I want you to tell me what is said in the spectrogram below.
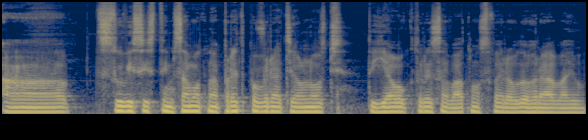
a súvisí s tým samotná predpovedateľnosť tých javov, ktoré sa v atmosfére odohrávajú.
